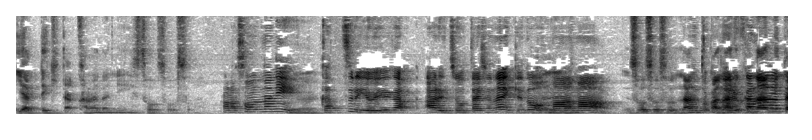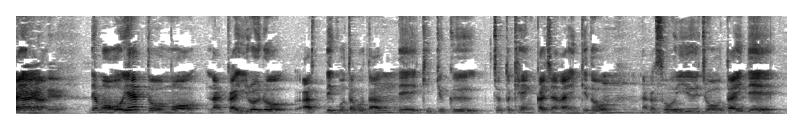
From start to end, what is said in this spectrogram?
やってきたカナダに、うん。そうそうそう。だからそんなにうん。がっつり余裕がある状態じゃないけど、うん。まあまそうそうそう。あなんとかなるかなみたいな。でも親ともなんかいろいろあってごたごたあって、うん。結局ちょっと喧嘩じゃないけど、うん。なんかそういう状態で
